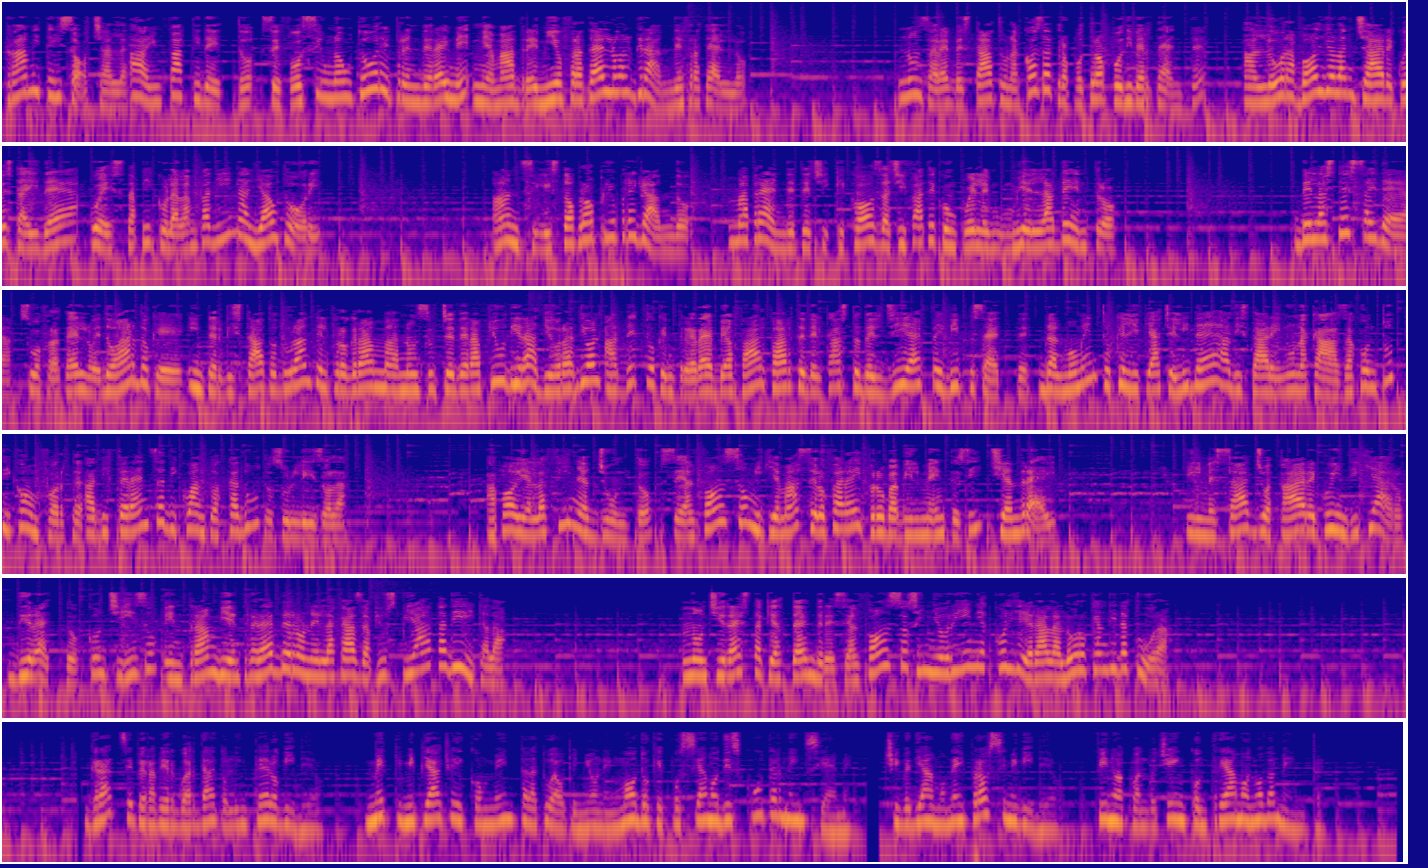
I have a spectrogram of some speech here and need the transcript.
Tramite i social, ha infatti detto, se fossi un autore prenderei me, mia madre e mio fratello al grande fratello. Non sarebbe stata una cosa troppo troppo divertente? Allora voglio lanciare questa idea, questa piccola lampadina agli autori. Anzi li sto proprio pregando. Ma prendeteci che cosa ci fate con quelle mummie là dentro? Della stessa idea, suo fratello Edoardo che, intervistato durante il programma Non succederà più di Radio Radiol, ha detto che entrerebbe a far parte del cast del GF VIP 7, dal momento che gli piace l'idea di stare in una casa con tutti i comfort, a differenza di quanto accaduto sull'isola. Ha poi alla fine aggiunto, se Alfonso mi chiamasse lo farei probabilmente sì, ci andrei. Il messaggio appare quindi chiaro, diretto, conciso, entrambi entrerebbero nella casa più spiata di Itala. Non ci resta che attendere se Alfonso Signorini accoglierà la loro candidatura. Grazie per aver guardato l'intero video. Metti mi piace e commenta la tua opinione in modo che possiamo discuterne insieme. Ci vediamo nei prossimi video. Fino a quando ci incontriamo nuovamente.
